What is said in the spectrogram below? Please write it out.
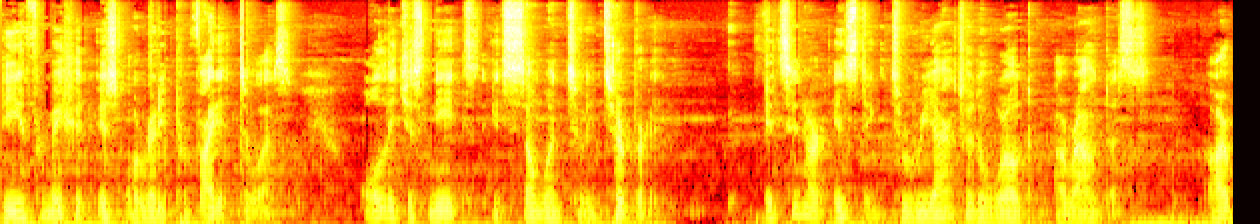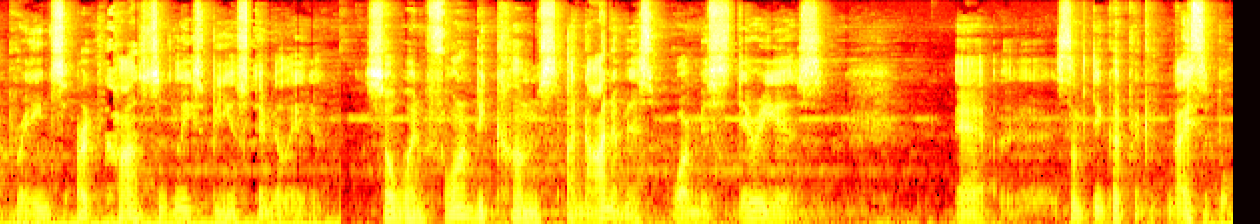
The information is already provided to us all it just needs is someone to interpret it. It's in our instinct to react to the world around us. Our brains are constantly being stimulated. So when form becomes anonymous or mysterious, uh, something unrecognizable,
